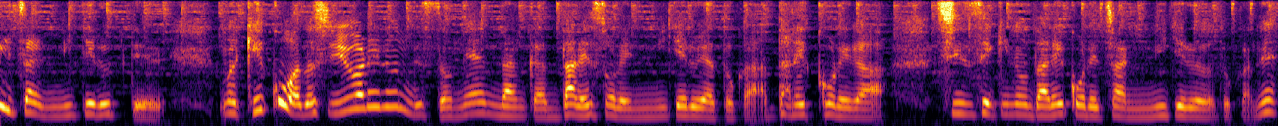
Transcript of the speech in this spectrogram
々ちゃんに似てるって、まあ、結構私言われるんですよね。なんか、誰それに似てるやとか、誰これが、親戚の誰これちゃんに似てるだとかね、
